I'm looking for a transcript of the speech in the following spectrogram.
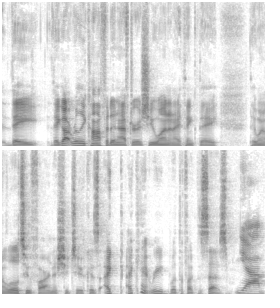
they they got really confident after issue one, and I think they they went a little too far in issue two because I I can't read what the fuck this says. Yeah.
